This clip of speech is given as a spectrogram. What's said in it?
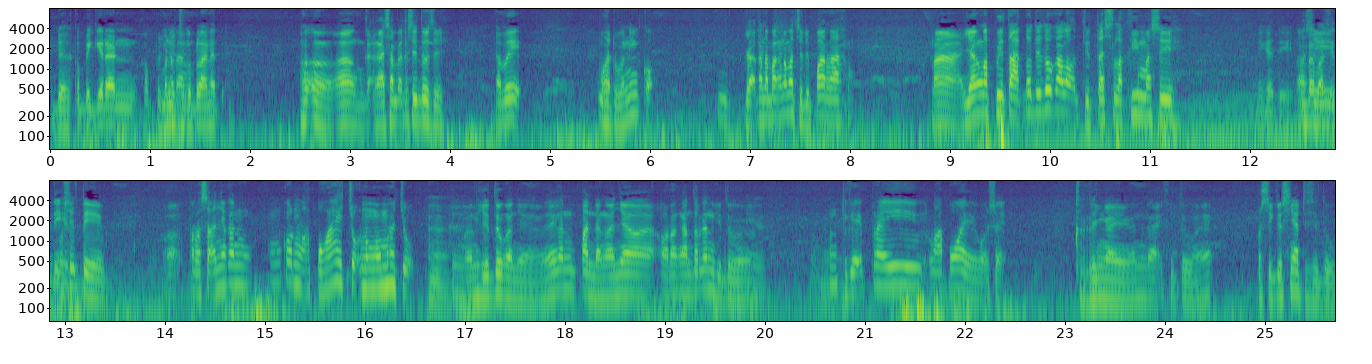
Udah kepikiran, Kepikiran. menuju ke planet. Heeh, eh, nggak nggak sampai ke situ sih. Tapi waduh ini kok nggak kenapa-kenapa jadi parah nah yang lebih takut itu kalau dites lagi masih negatif masih positif, positif. Eh, perasaannya kan kan kon lapo ae cuk nang omah cuk Eh. kan gitu kan ya ini kan pandangannya orang kantor kan gitu Iya. kan dikei prei lapo ae kok sik kering ae kan kayak gitu. Eh. psikisnya di situ.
